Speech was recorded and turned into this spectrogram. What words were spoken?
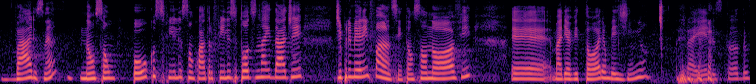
vários, né? Não são poucos filhos, são quatro filhos e todos na idade de primeira infância. Então, são nove. É, Maria Vitória, um beijinho para eles todos.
